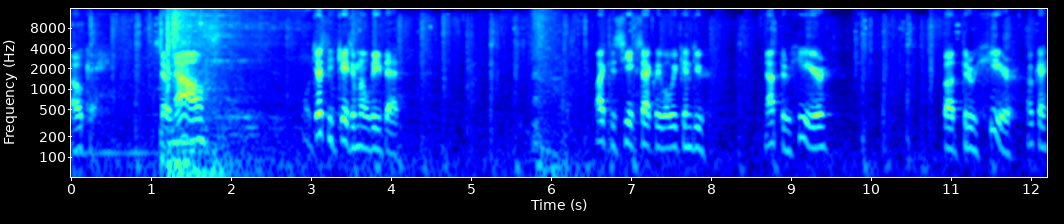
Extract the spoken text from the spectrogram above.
Okay. So now, well, just in case, I'm gonna leave that. like to see exactly what we can do. Not through here, but through here. Okay.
